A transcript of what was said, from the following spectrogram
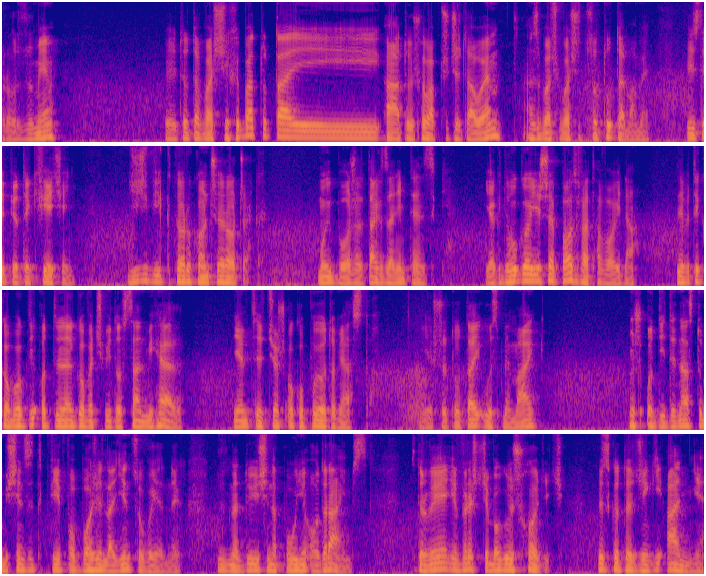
Rozumiem. Y, Tutaj właśnie chyba tutaj... A, to już chyba przeczytałem. A zobaczmy właśnie co tutaj mamy. 25 kwiecień. Dziś Wiktor kończy roczek. Mój Boże, tak za nim tęsknię. Jak długo jeszcze potrwa ta wojna? Gdyby tylko mogli oddelegować mnie do San Michel. Niemcy wciąż okupują to miasto. Jeszcze tutaj, 8 maj. Już od 11 miesięcy tkwię w obozie dla jeńców wojennych, który znajduje się na południu od Reims. Zdrowieję i wreszcie mogę już chodzić. Wszystko to dzięki Annie.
